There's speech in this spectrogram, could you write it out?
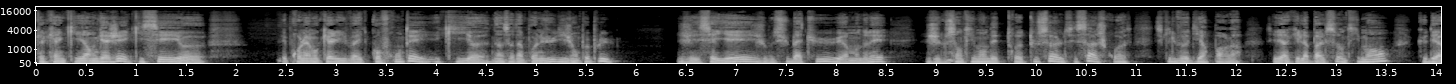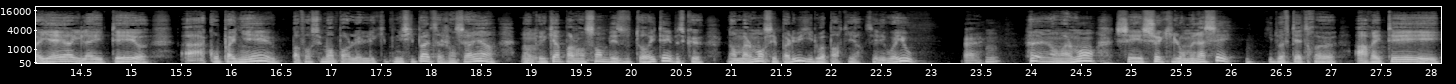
quelqu'un qui est engagé, qui sait euh, les problèmes auxquels il va être confronté et qui, euh, d'un certain point de vue, dit j'en peux plus. J'ai essayé, je me suis battu et à un moment donné, j'ai le sentiment d'être tout seul. C'est ça, je crois, ce qu'il veut dire par là. C'est-à-dire qu'il n'a pas le sentiment que derrière, il a été accompagné, pas forcément par l'équipe municipale, ça j'en sais rien, mais en mmh. tous les cas par l'ensemble des autorités, parce que normalement, c'est pas lui qui doit partir, c'est les voyous. Ouais. Mmh. Normalement, c'est ceux qui l'ont menacé qui doivent être euh, arrêtés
